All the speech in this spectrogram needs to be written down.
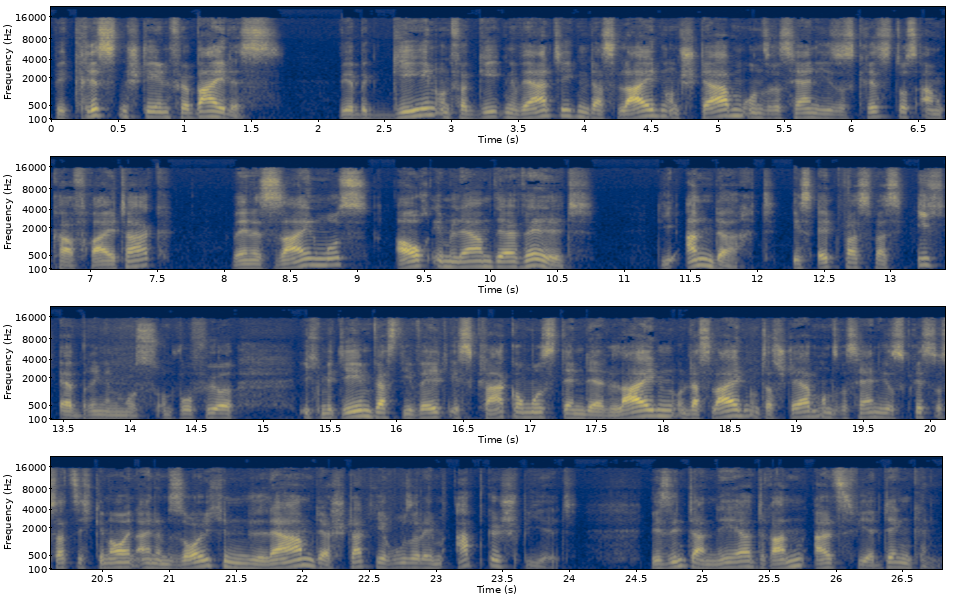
Wir Christen stehen für beides. Wir begehen und vergegenwärtigen das Leiden und Sterben unseres Herrn Jesus Christus am Karfreitag, wenn es sein muss, auch im Lärm der Welt. Die Andacht ist etwas, was ich erbringen muss und wofür ich mit dem, was die Welt ist, klarkommen muss, denn der Leiden und das Leiden und das Sterben unseres Herrn Jesus Christus hat sich genau in einem solchen Lärm der Stadt Jerusalem abgespielt. Wir sind da näher dran, als wir denken.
